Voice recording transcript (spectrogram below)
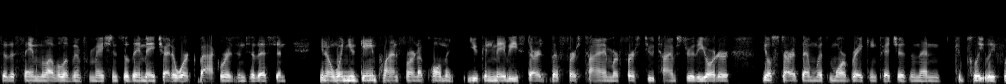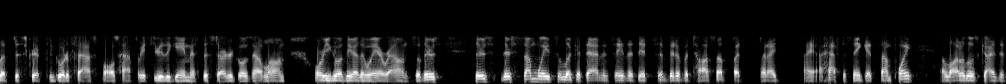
to the same level of information, so they may try to work backwards into this. And you know when you game plan for an opponent, you can maybe start the first time or first two times through the order. You'll start them with more breaking pitches, and then completely flip the script and go to fastballs halfway through the game if the starter goes out long, or you go the other way around. So there's there's there's some ways to look at that and say that it's a bit of a toss up, but but I I have to think at some point a lot of those guys have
